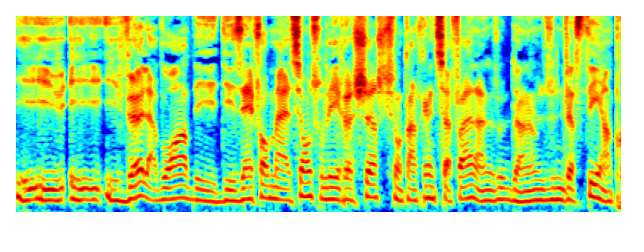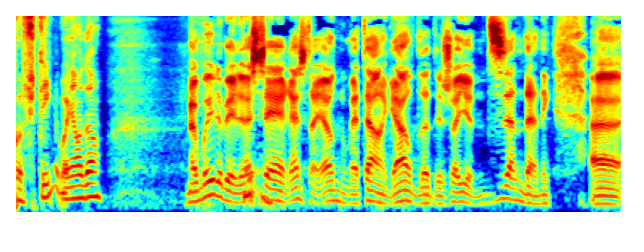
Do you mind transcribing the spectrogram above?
ils, veulent avoir des, des, informations sur les recherches qui sont en train de se faire dans, dans nos universités et en profiter. Voyons donc. Ben oui, le CRS d'ailleurs nous mettait en garde là, déjà il y a une dizaine d'années euh,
